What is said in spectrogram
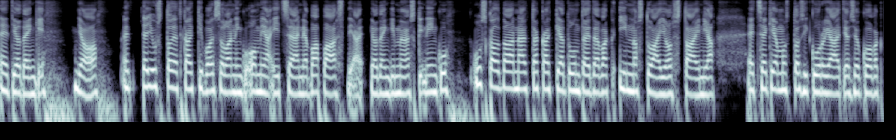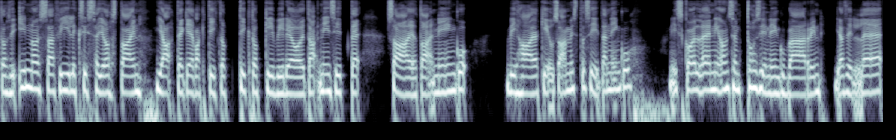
Et jotenkin, joo. Et, ja just toi, että kaikki voisi olla niinku omia itseään ja vapaasti ja jotenkin myöskin niinku uskaltaa näyttää kaikkia tunteita ja vaikka innostua jostain. Ja et sekin on musta tosi kurjaa, että jos joku on vaikka tosi innoissaan fiiliksissä jostain ja tekee vaikka TikTok, TikTokia videoita, niin sitten saa jotain niinku vihaa ja kiusaamista siitä niinku niskoilleen, niin on se tosi niinku väärin ja silleen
